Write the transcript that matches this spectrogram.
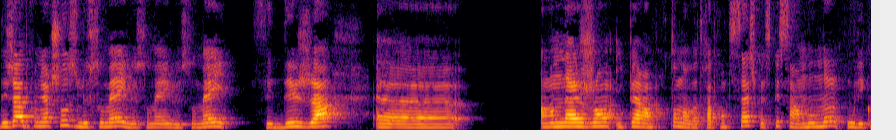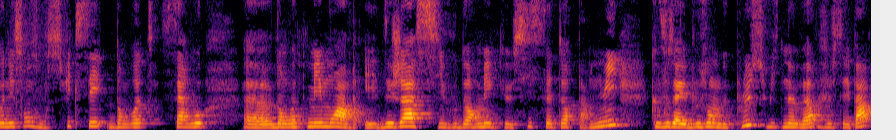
Déjà, première chose, le sommeil, le sommeil, le sommeil, c'est déjà euh, un agent hyper important dans votre apprentissage parce que c'est un moment où les connaissances vont se fixer dans votre cerveau, euh, dans votre mémoire. Et déjà, si vous dormez que 6-7 heures par nuit, que vous avez besoin de plus, 8-9 heures, je sais pas,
